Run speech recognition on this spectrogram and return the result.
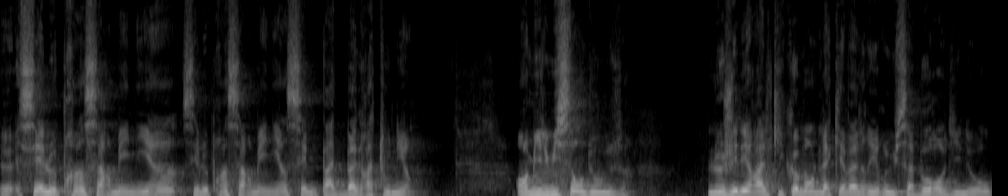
euh, c'est le prince arménien, c'est le prince arménien Sempat Bagratounian. En 1812, le général qui commande la cavalerie russe à Borodino,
